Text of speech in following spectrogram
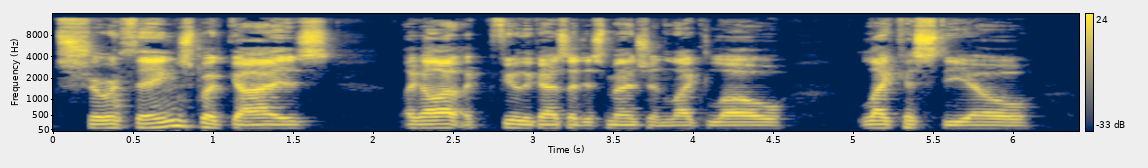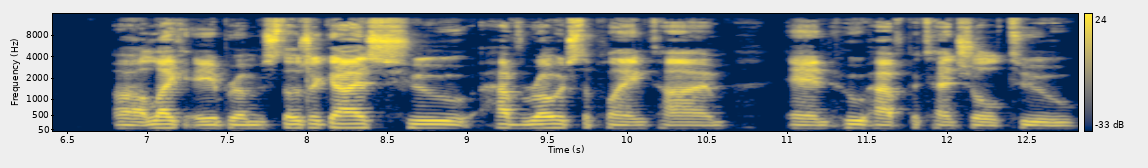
sure things, but guys like a lot, a few of the guys I just mentioned, like Lowe, like Castillo, uh, like Abrams. Those are guys who have roads to playing time and who have potential to,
